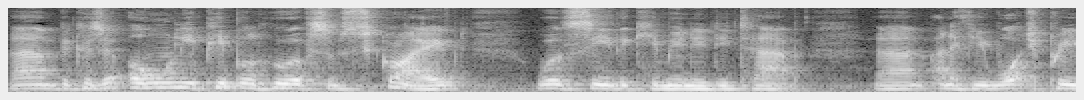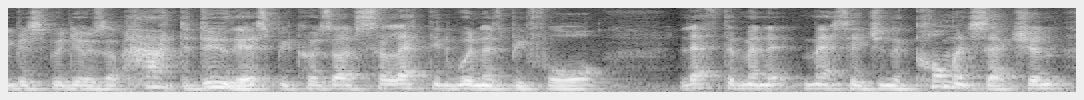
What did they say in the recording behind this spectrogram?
um, because only people who have subscribed will see the community tab. Um, and if you watch previous videos, I've had to do this because I've selected winners before, left a minute message in the comment section,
